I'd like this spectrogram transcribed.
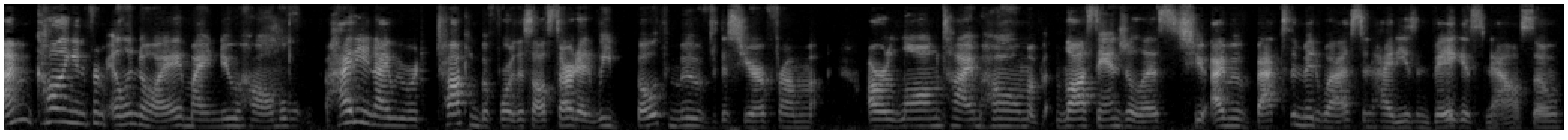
I'm calling in from Illinois, my new home. Heidi and I, we were talking before this all started. We both moved this year from our longtime home of Los Angeles to I moved back to the Midwest and Heidi's in Vegas now. So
